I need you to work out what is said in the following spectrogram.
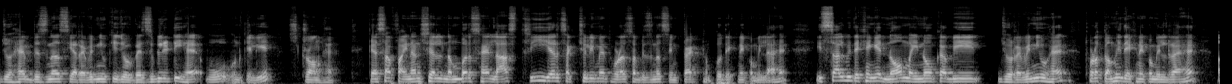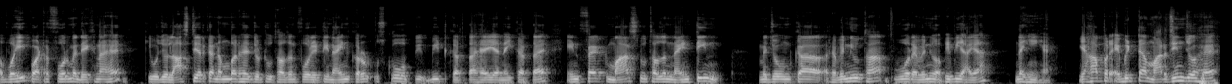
जो है बिज़नेस या रेवेन्यू की जो विजिबिलिटी है, वो उनके लिए स्ट्रांग है। कैसा फाइनेंशियल नंबर्स हैं? लास्ट थ्री इयर्स एक्चुअली में थोड़ा सा बिज़नेस इंपैक्ट हमको देखने को मिला है। इस साल भी देखेंगे नौ महीनों का भी जो रेवेन्यू है, थोड़ा कम ही देखने को मिल रहा है। अब वही क्वार्टर फोर में देखना है कि वो जो लास्ट ईयर का नंबर है, जो टू करोड़ उसको वो बीट करता है या नहीं करता है। इनफैक्ट मार्च टू में जो उनका रेवेन्यू था, वो रेवेन्यू अभी भी आया नहीं है। यहाँ पर एबिटा मार्जिन जो है,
